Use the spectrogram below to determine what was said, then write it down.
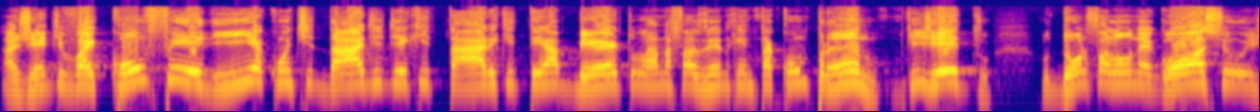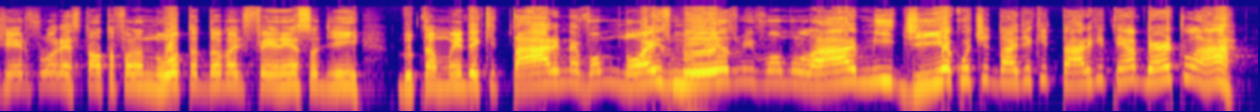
A gente vai conferir a quantidade de hectare que tem aberto lá na fazenda que a gente está comprando. Que jeito? O dono falou um negócio, o engenheiro florestal está falando outro, tá dando a diferença de, do tamanho do hectare, né? Vamos nós mesmos e vamos lá medir a quantidade de hectare que tem aberto lá.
